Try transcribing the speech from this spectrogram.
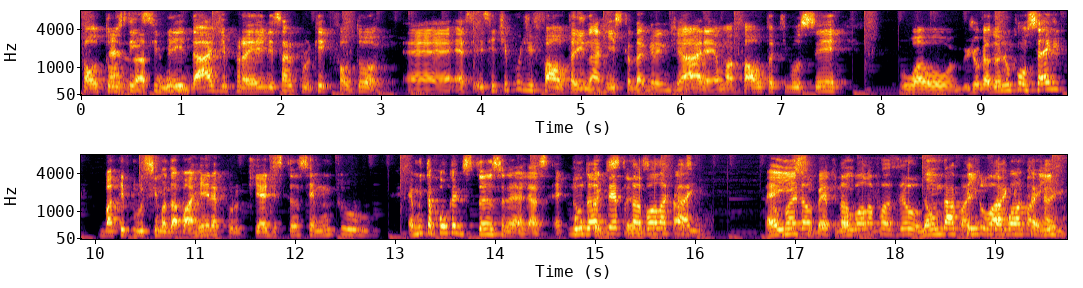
Faltou Exatamente. sensibilidade pra ele. Sabe por que que faltou? É, esse, esse tipo de falta ali na risca da grande área é uma falta que você. O, o jogador não consegue bater por cima da barreira porque a distância é muito. É muita pouca distância, né? Aliás, é não dá tempo da bola cair. É não isso, Beto. Não, bola fazer o. não dá tempo da bola pra cair.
